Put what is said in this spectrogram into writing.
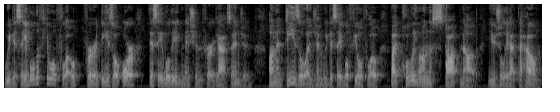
We disable the fuel flow for a diesel or disable the ignition for a gas engine. On a diesel engine, we disable fuel flow by pulling on the stop knob, usually at the helm,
